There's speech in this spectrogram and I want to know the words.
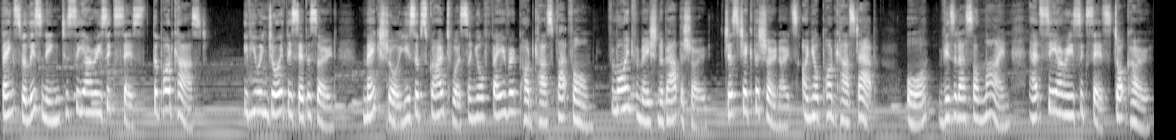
Thanks for listening to CRE Success, the podcast. If you enjoyed this episode, make sure you subscribe to us on your favourite podcast platform. For more information about the show, just check the show notes on your podcast app or visit us online at cresuccess.co.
